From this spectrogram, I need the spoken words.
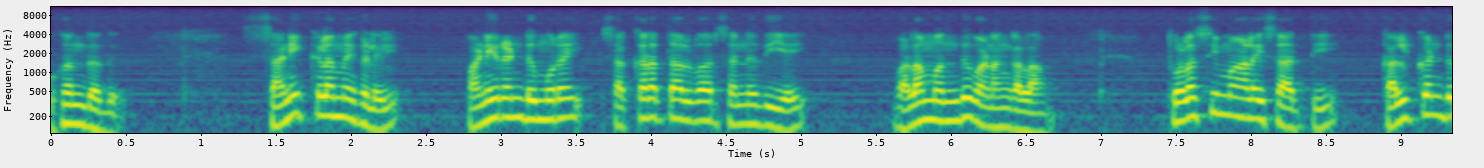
உகந்தது. சனிக்கிழமைகளில் பனிரெண்டு முறை சக்கரத்தாழ்வார் சன்னதியை வலம் வந்து வணங்கலாம். துளசி மாலை சாத்தி கல்கண்டு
